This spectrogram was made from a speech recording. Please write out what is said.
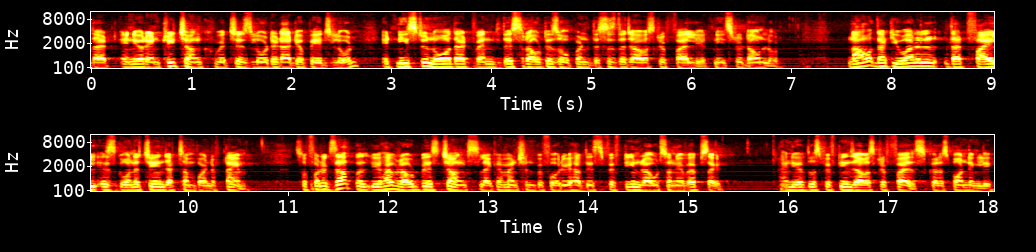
that in your entry chunk, which is loaded at your page load, it needs to know that when this route is opened, this is the JavaScript file it needs to download. Now that URL, that file is going to change at some point of time. So for example, you have route-based chunks, like I mentioned before, you have these 15 routes on your website and you have those 15 JavaScript files correspondingly.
